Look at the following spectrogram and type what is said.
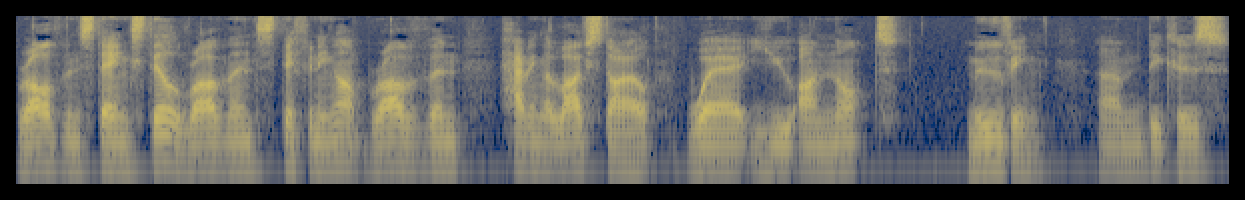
rather than staying still, rather than stiffening up, rather than having a lifestyle where you are not moving. Um, because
